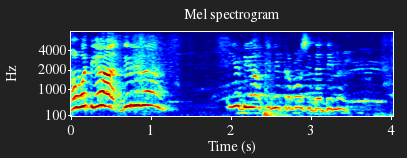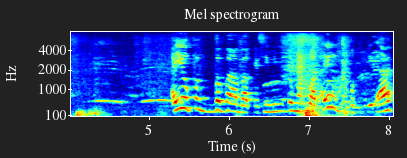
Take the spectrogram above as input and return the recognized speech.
Hawat diha, diri lang. Ayo diha kini trabaho si Dadilo. Ayo pagbababa kasi minto man kwat. Ayo pagkiat.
